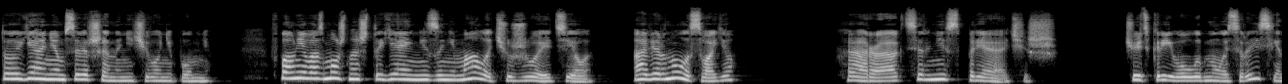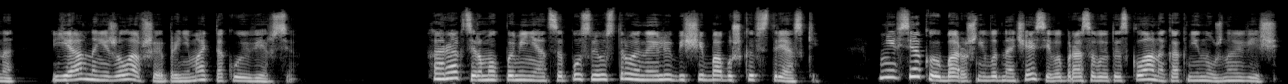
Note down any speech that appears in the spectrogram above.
то я о нем совершенно ничего не помню. Вполне возможно, что я и не занимала чужое тело, а вернула свое. «Характер не спрячешь». Чуть криво улыбнулась Рысина, явно не желавшая принимать такую версию. Характер мог поменяться после устроенной любящей бабушкой встряски. Не всякую барышню в одночасье выбрасывают из клана как ненужную вещь.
